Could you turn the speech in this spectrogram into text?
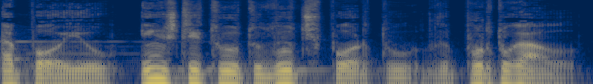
Apoio Instituto do Desporto de Portugal.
